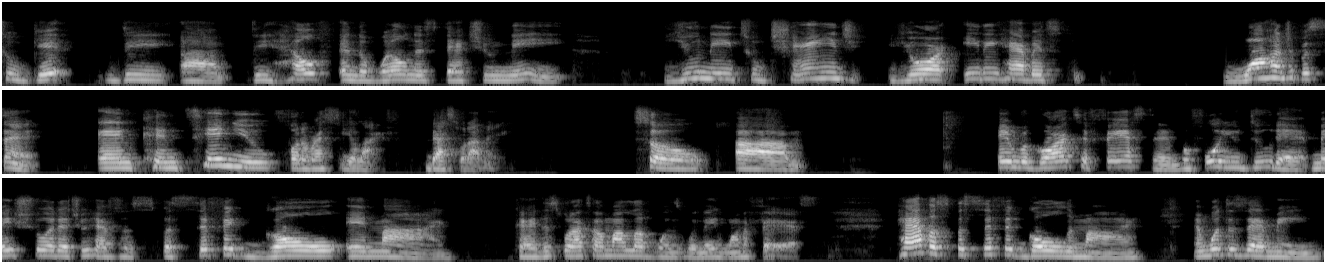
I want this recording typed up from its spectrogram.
to get the um, the health and the wellness that you need, you need to change your eating habits 100% and continue for the rest of your life. That's what I mean. So, um, in regard to fasting, before you do that, make sure that you have a specific goal in mind. Okay, this is what I tell my loved ones when they want to fast have a specific goal in mind. And what does that mean?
